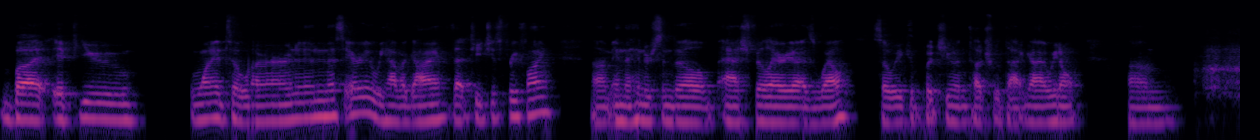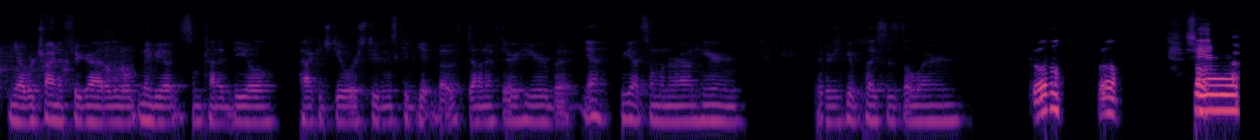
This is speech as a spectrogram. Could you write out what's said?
but if you wanted to learn in this area, we have a guy that teaches free flying um, in the Hendersonville, Asheville area as well. So we could put you in touch with that guy. We don't, um, yeah, we're trying to figure out a little, maybe a, some kind of deal, package deal where students could get both done if they're here. But yeah, we got someone around here and there's good places to learn. Cool, cool. So And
